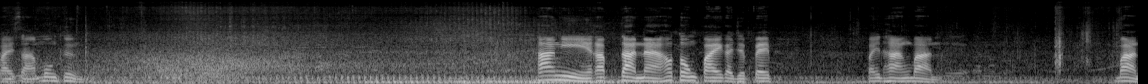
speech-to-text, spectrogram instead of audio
บ่ายสามโมงครึ่งทางนี้ครับด้านหน้าเขาตรงไปก็จะไปไปทางบ้าน บ้าน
